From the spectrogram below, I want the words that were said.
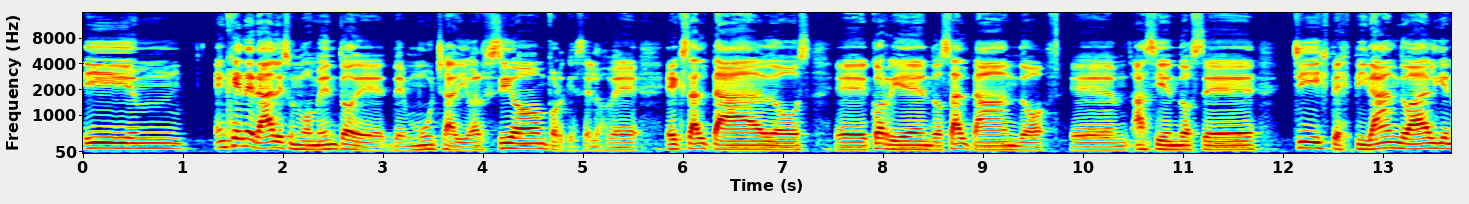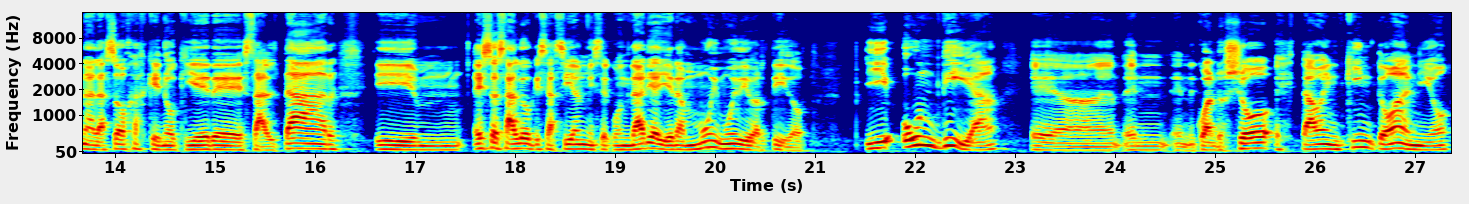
Y em, en general es un momento de, mucha diversión porque se los ve exaltados, eh, corriendo, saltando, em, haciéndose chistes, tirando a alguien a las hojas que no quiere saltar. Y mm, eso es algo que se hacía en mi secundaria y era muy, muy divertido. Y un día, eh, cuando yo estaba en quinto año,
